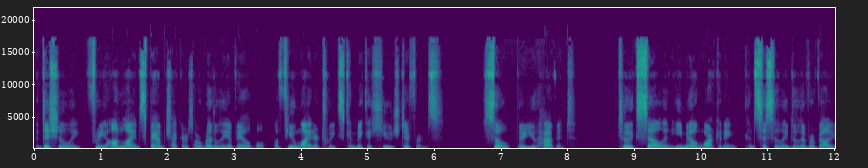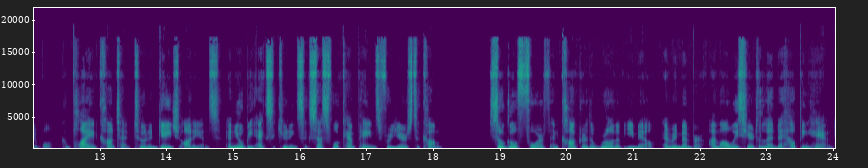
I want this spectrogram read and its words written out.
Additionally, free online spam checkers are readily available. A few minor tweaks can make a huge difference. So, there you have it. To excel in email marketing, consistently deliver valuable, compliant content to an engaged audience, and you'll be executing successful campaigns for years to come. So go forth and conquer the world of email. And remember, I'm always here to lend a helping hand.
